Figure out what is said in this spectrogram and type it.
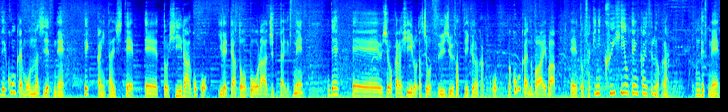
で今回も同じですね。ペッカに対して、えーと、ヒーラー5個入れてあとボーラー10体ですね。で、えー、後ろからヒーローたちを追従させていくような格好、まあ、今回の場合は、えーと、先に食い火を展開するのかな。ですね。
